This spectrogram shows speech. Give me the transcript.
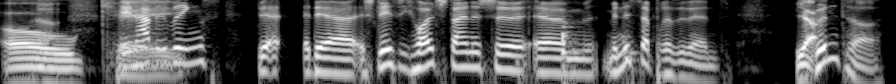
Okay. Den hat übrigens der, der schleswig-holsteinische ähm, Ministerpräsident Ja. Günther,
